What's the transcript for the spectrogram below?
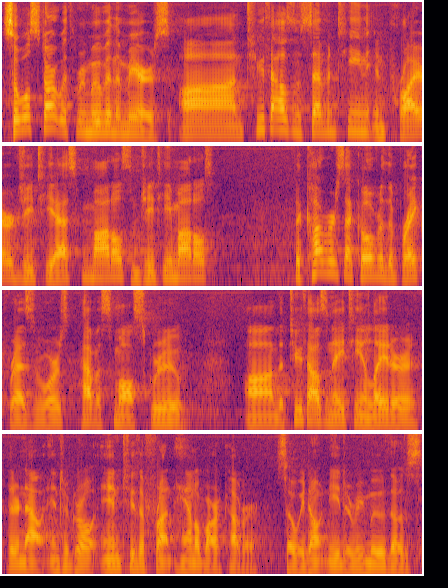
So we'll start with removing the mirrors. On 2017 and prior GTS models and GT models, the covers that go over the brake reservoirs have a small screw. On the 2018 and later, they're now integral into the front handlebar cover, so we don't need to remove those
